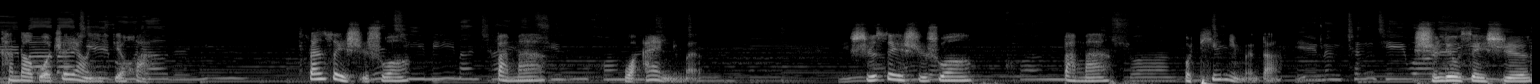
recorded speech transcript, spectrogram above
看到过这样一些话：三岁时说“爸妈，我爱你们”；十岁时说“爸妈，我听你们的”；十六岁时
